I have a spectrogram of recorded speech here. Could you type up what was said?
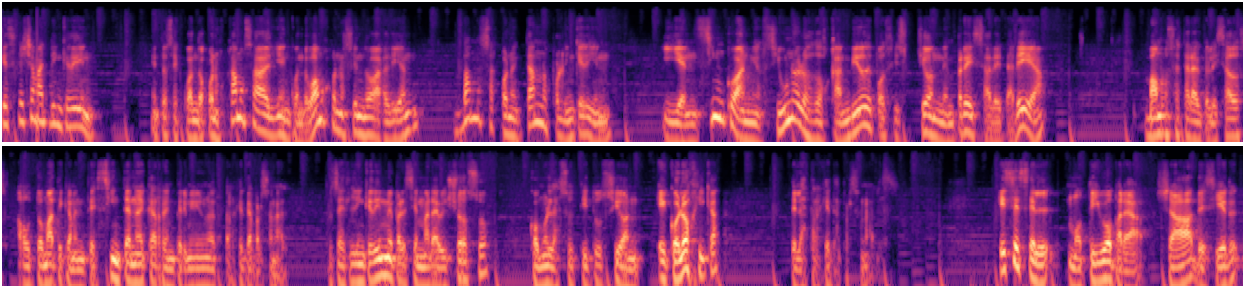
que se llama LinkedIn. Entonces, cuando conozcamos a alguien, cuando vamos conociendo a alguien, vamos a conectarnos por LinkedIn. Y en cinco años, si uno de los dos cambió de posición, de empresa, de tarea, vamos a estar actualizados automáticamente sin tener que reimprimir una tarjeta personal. Entonces, LinkedIn me parece maravilloso como la sustitución ecológica de las tarjetas personales. Ese es el motivo para ya decir,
